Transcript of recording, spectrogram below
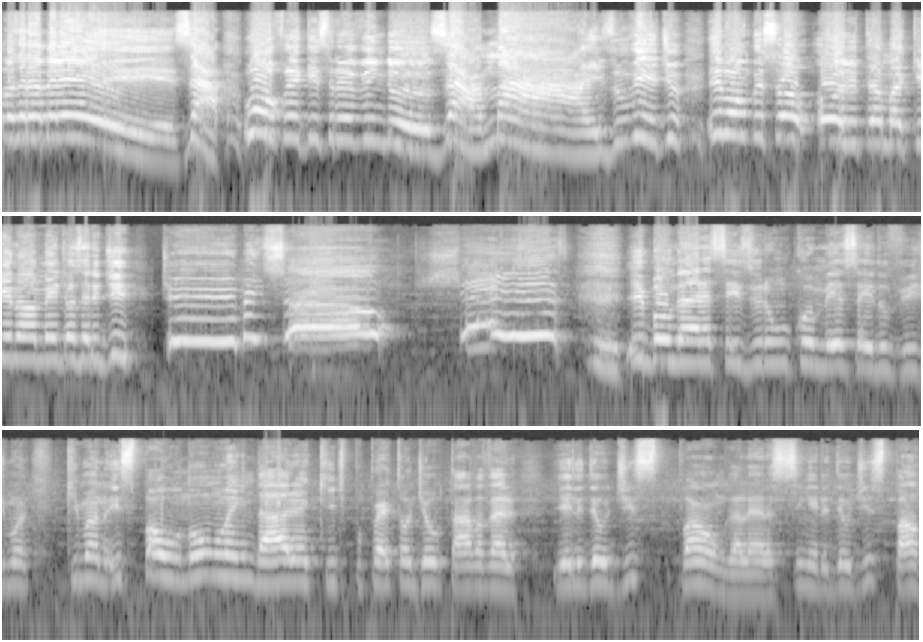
Rapaziada, beleza? O Fake bem-vindos a mais um vídeo. E bom, pessoal, hoje estamos aqui novamente uma série de Dimensão X. E bom, galera, vocês viram o começo aí do vídeo, mano? Que, mano, spawnou um lendário aqui, tipo, perto onde eu tava, velho. E ele deu de spawn, galera. Sim, ele deu de spawn.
